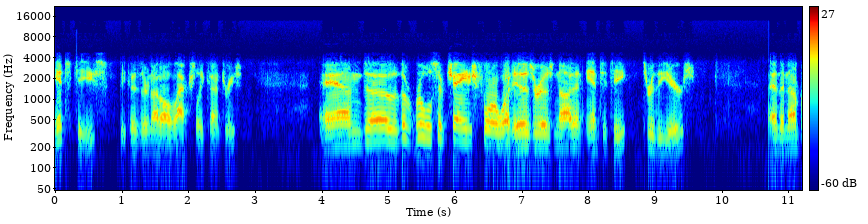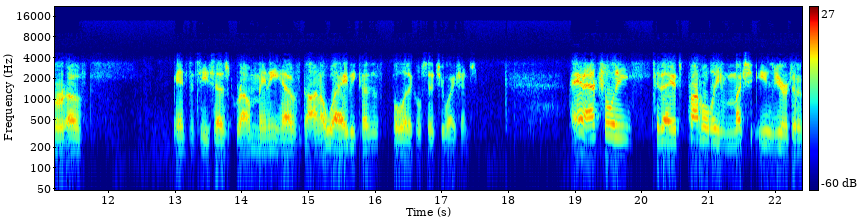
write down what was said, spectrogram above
entities because they're not all actually countries. And uh, the rules have changed for what is or is not an entity through the years. And the number of entities has grown. Many have gone away because of political situations. And actually, today it's probably much easier to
